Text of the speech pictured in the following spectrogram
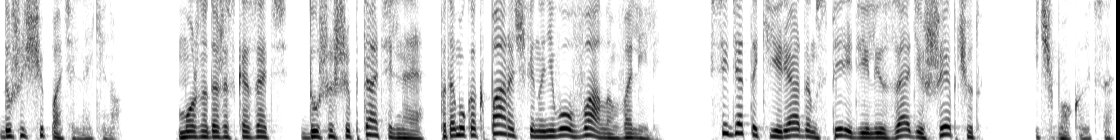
душещипательное кино. Можно даже сказать душешептательное, потому как парочки на него валом валили. Сидят такие рядом, спереди или сзади, шепчут и чмокаются.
